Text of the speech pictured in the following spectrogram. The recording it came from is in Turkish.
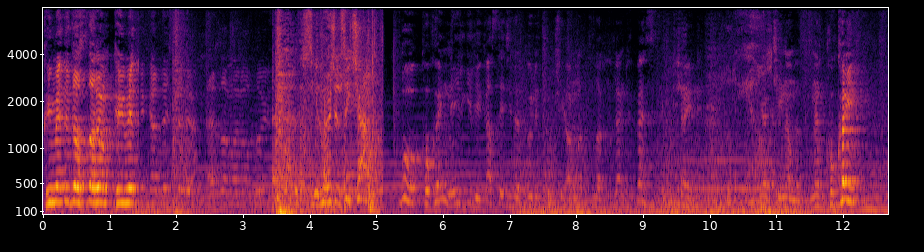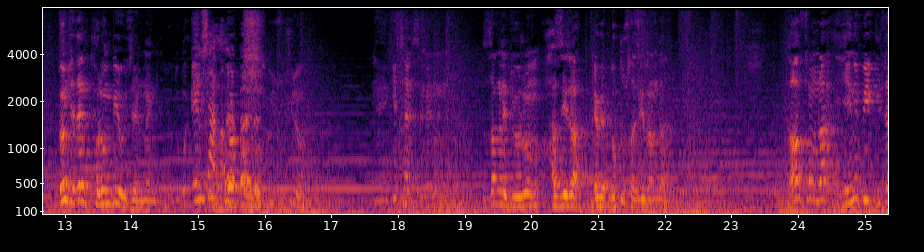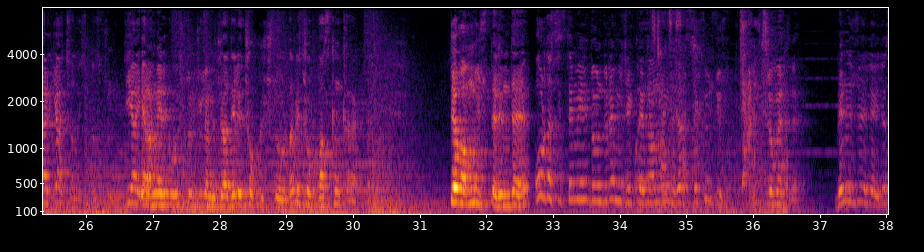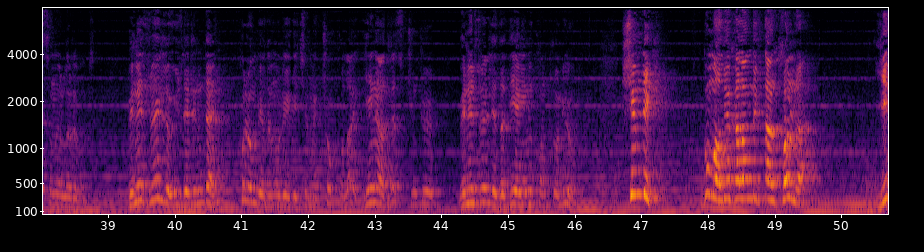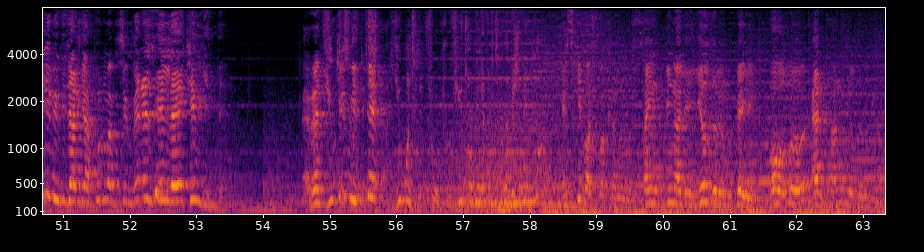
Kıymetli dostlarım, kıymetli kardeşlerim, her zaman olduğu the emergency channel. Bu kokainle ilgili gazeteciler böyle çok şey anlattılar filan ki ben size hikayenin gerçeğini anlatayım. Yani kokain önceden Kolombiya üzerinden geliyordu. Bu en Güzel. son 400 kilo. Ee, geçen senenin zannediyorum Haziran. Evet 9 Haziran'da. Daha sonra yeni bir güzergah çalışması. DIA Amerika uyuşturucuyla mücadele çok güçlü orada ve çok baskın karakter. Devamlı üstlerinde. Orada sistemi döndüremeyeceklerini anlayınca 800 kilometre Venezuela ile sınırları var. Venezuela üzerinden Kolombiya'dan oraya geçirmek çok kolay. Yeni adres çünkü Venezuela'da DIA'nın kontrolü yok. Şimdi bu mal yakalandıktan sonra yeni bir güzergah kurmak için Venezuela'ya kim gitti? Evet You kim gitti? You wanted it foolproof. You told me every television London. Eski Başbakanımız Sayın Binali Yıldırım Bey'in oğlu Erkan Yıldırım.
